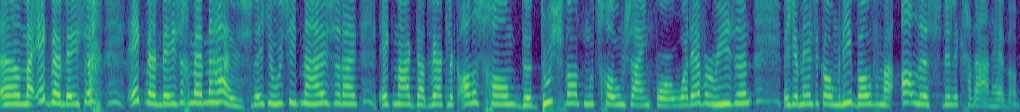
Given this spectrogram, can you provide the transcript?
Uh, maar ik ben, bezig, ik ben bezig met mijn huis. Weet je, hoe ziet mijn huis eruit? Ik maak daadwerkelijk alles schoon. De douchewand moet schoon zijn, for whatever reason. Weet je, mensen komen niet boven, maar alles wil ik gedaan hebben.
